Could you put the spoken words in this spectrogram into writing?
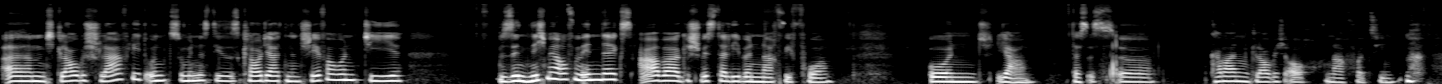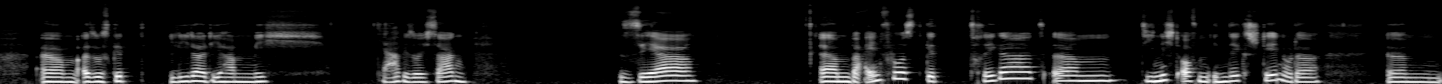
Ähm, ich glaube Schlaflied und zumindest dieses Claudia hat einen Schäferhund, die sind nicht mehr auf dem Index, aber Geschwisterliebe nach wie vor. Und ja, das ist äh, kann man, glaube ich, auch nachvollziehen. ähm, also es gibt Lieder, die haben mich, ja, wie soll ich sagen, sehr ähm, beeinflusst, getriggert, ähm, die nicht auf dem Index stehen oder ähm,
